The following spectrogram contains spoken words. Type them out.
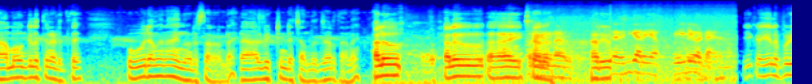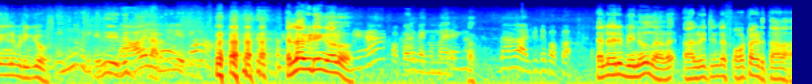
രാമമംഗലത്തിനടുത്ത് ഊരമന എന്നൊരു പറയുന്ന സ്ഥലമുണ്ട്. ആൽവിറ്റിന്റെ ചന്തം ചേർത്താണ് ഹലോ ഹലോ ഹായ് ഹലോ. എനിക്കറിയാം. വീഡിയോ ഉണ്ടായിരുന്നു ഈ കയ്യിൽ എപ്പോഴും ഇങ്ങനെ പിടിക്കുമോ എല്ലാ വീഡിയോയും കാണുമോ എന്റെ പെങ്ങന്മാരെ. ഇതാണ് ആൽവിന്റെ പപ്പ. എന്റെ പേര് ബിനു എന്നാണ്. ആൽവിറ്റിന്റെ ഫോട്ടോ എടുത്ത ആളാ.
